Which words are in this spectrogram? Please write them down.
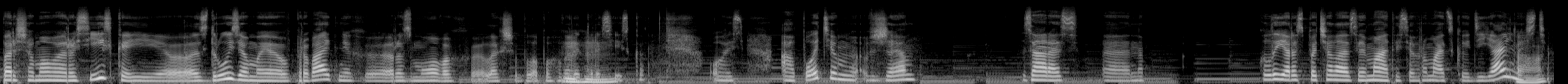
перша мова російська, і е, з друзями в приватних е, розмовах е, легше було поговорити російською. Ось. А потім вже зараз, е, коли я розпочала займатися громадською діяльністю, Так.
